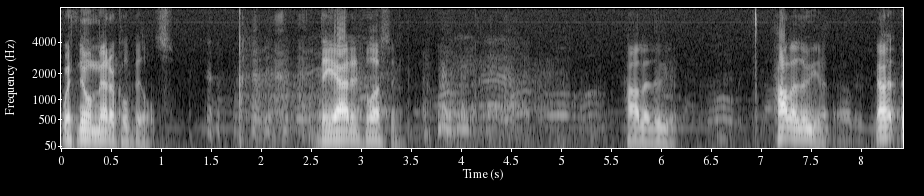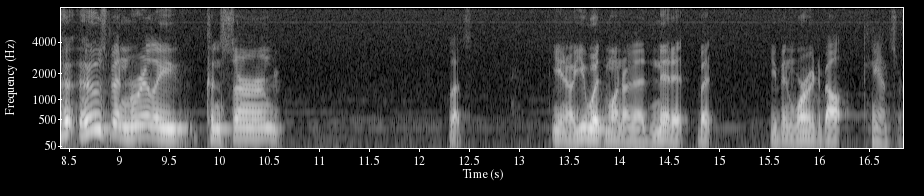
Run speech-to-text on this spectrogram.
With no medical bills. The added blessing. Hallelujah. Hallelujah. Now, who's been really concerned? Let's, you know, you wouldn't want to admit it, but you've been worried about cancer.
